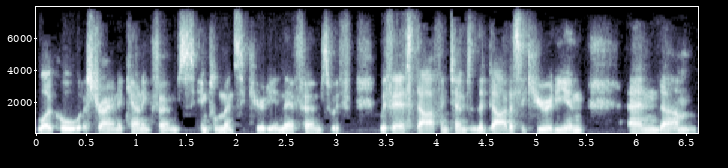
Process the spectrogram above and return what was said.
local Australian accounting firms implement security in their firms with with their staff in terms of the data security and and um,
